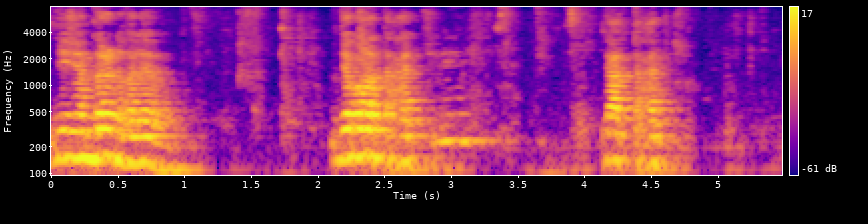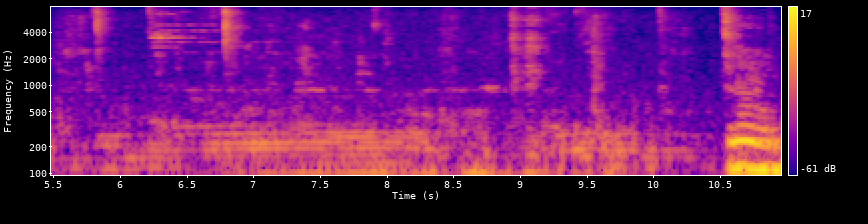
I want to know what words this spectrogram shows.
دي جمبري الغلابة. دي بره التحدي. ده التحدي مم.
